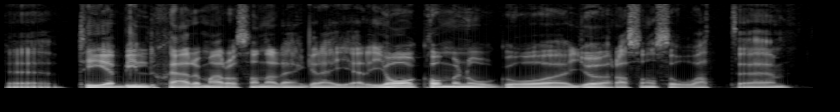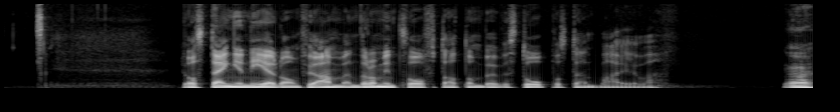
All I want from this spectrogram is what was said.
Eh, T, bildskärmar och sådana där grejer. Jag kommer nog att göra som så att eh, jag stänger ner dem för jag använder dem inte så ofta att de behöver stå på standby. Va? Ja.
